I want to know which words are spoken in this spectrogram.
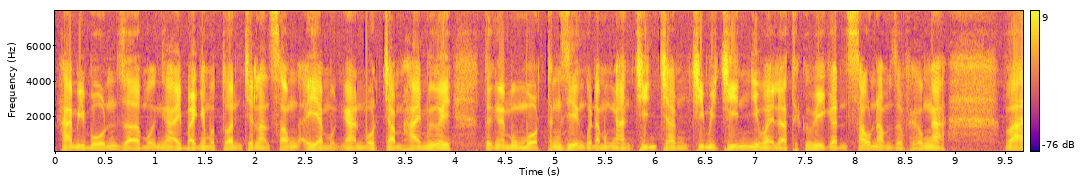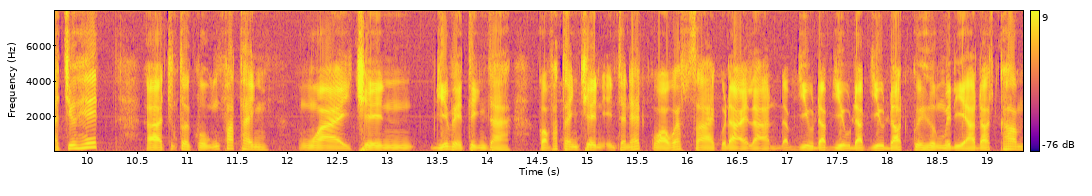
24 giờ mỗi ngày 7 ngày một tuần trên làn sóng AM 1120 từ ngày mùng 1 tháng Giêng của năm 1999 như vậy là thưa quý vị gần 6 năm rồi phải không ạ? À? Và chưa hết à, chúng tôi cũng phát thanh ngoài trên đĩa vệ tinh ra, còn phát thanh trên internet qua website của đài là www.quehương.media.com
